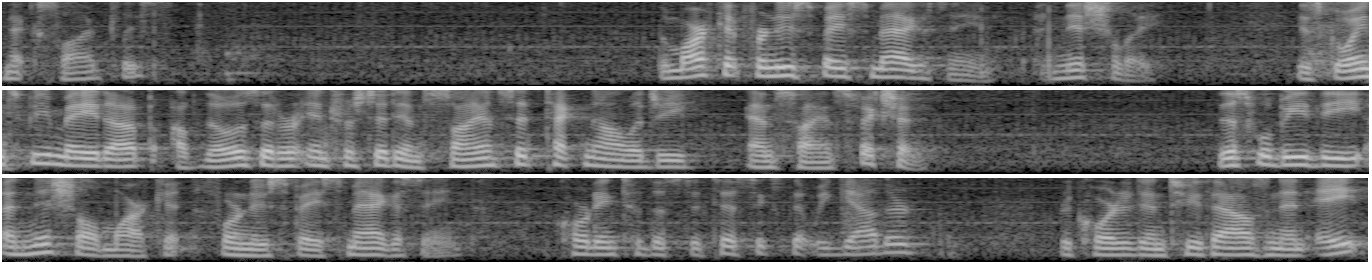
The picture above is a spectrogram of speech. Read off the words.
Next slide, please. The market for New Space Magazine initially is going to be made up of those that are interested in science and technology and science fiction. This will be the initial market for New Space Magazine. According to the statistics that we gathered, recorded in 2008,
